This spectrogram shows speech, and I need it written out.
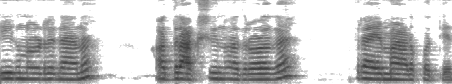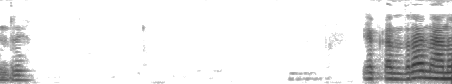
ಈಗ ನೋಡ್ರಿ ನಾನು ಆ ದ್ರಾಕ್ಷಿನೂ ಅದ್ರೊಳಗೆ ಫ್ರೈ ಮಾಡ್ಕೊತೀನಿ ರೀ ಯಾಕಂದ್ರೆ ನಾನು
